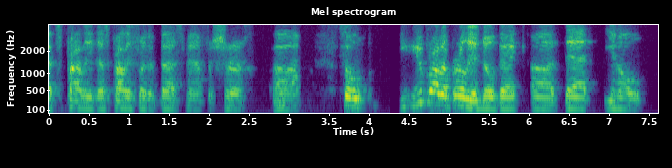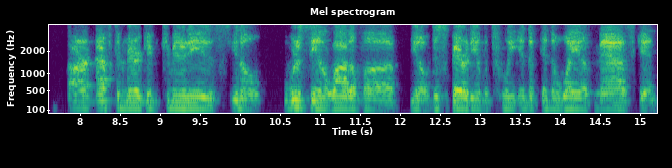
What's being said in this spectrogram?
it's probably that's probably for the best, man, for sure. Uh, so you brought up earlier, Novak, uh, that you know our African American community is, you know, we're seeing a lot of uh, you know disparity in between in the in the way of mask, and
